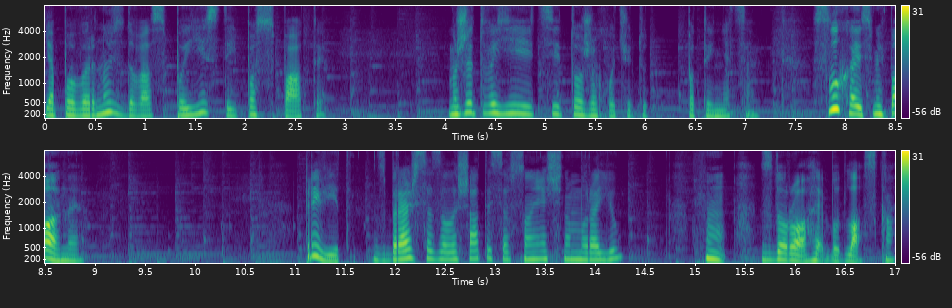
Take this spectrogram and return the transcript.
Я повернусь до вас поїсти і поспати. Може, твої ці теж хочуть тут потиняться. Слухаюсь, мій пане. Привіт. Збираєшся залишатися в сонячному раю? Хм, з дороги, будь ласка.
